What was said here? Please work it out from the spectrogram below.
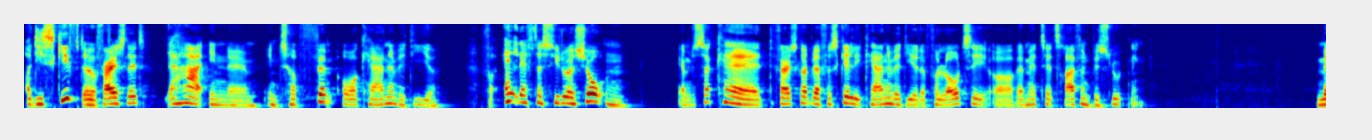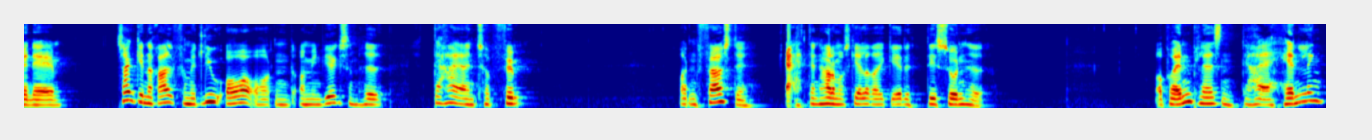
Og de skifter jo faktisk lidt. Jeg har en, øh, en top 5 over kerneværdier. For alt efter situationen, jamen så kan det faktisk godt være forskellige kerneværdier, der får lov til at være med til at træffe en beslutning. Men øh, sådan generelt for mit liv overordnet og min virksomhed, der har jeg en top 5 og den første, ja, den har du måske allerede gættet, det er sundhed. Og på anden pladsen, der har jeg handling.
